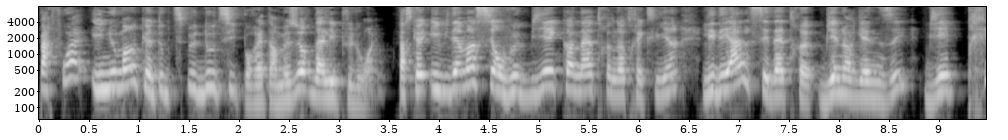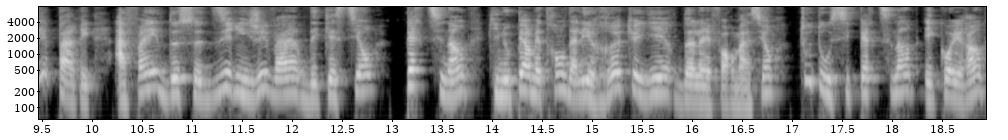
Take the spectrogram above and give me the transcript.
Parfois, il nous manque un tout petit peu d'outils pour être en mesure d'aller plus loin. Parce que, évidemment, si on veut bien connaître notre client, l'idéal, c'est d'être bien organisé, bien préparé, afin de se diriger vers des questions pertinentes qui nous permettront d'aller recueillir de l'information tout aussi pertinente et cohérente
